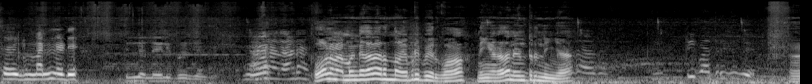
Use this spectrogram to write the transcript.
சரி மண்ணெடு இல்லை இல்லை எலி போயிருக்காது போல நம்ம இங்கே தானே இருந்தோம். எப்படி போயிருக்கோம்? நீங்கள் அங்கே தான் நின்று இருந்தீங்க ஆ.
